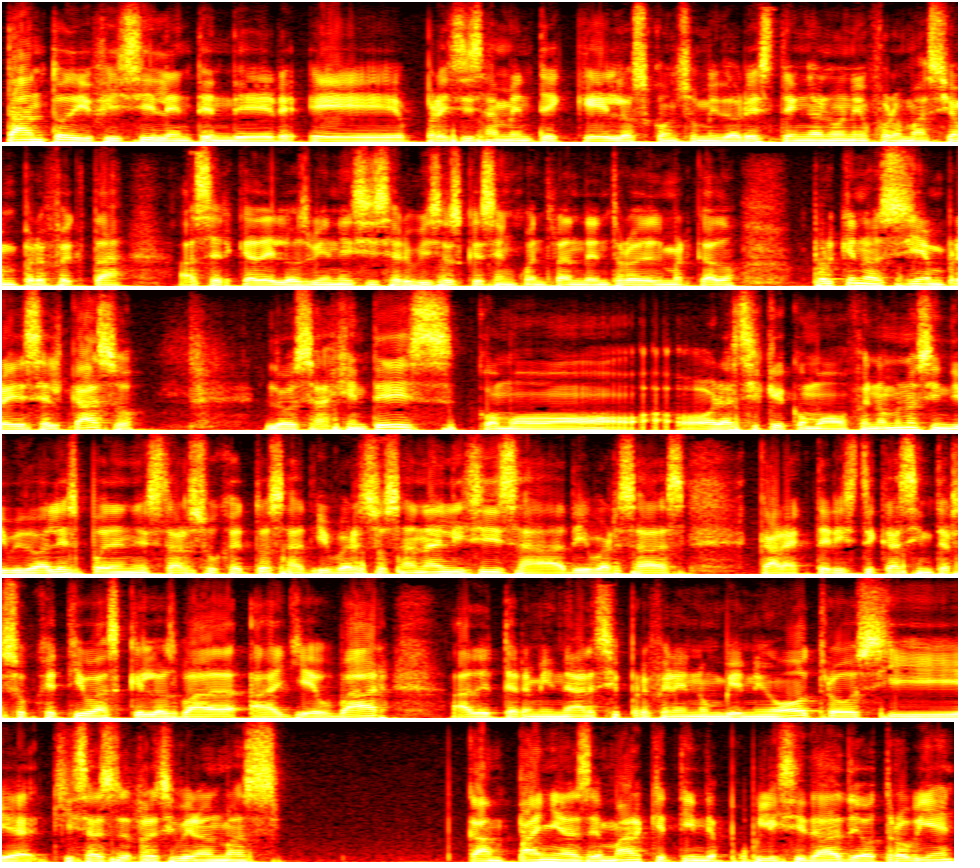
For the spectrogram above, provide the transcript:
tanto difícil entender eh, precisamente que los consumidores tengan una información perfecta acerca de los bienes y servicios que se encuentran dentro del mercado, porque no siempre es el caso los agentes como ahora sí que como fenómenos individuales pueden estar sujetos a diversos análisis, a diversas características intersubjetivas que los va a llevar a determinar si prefieren un bien u otro, si eh, quizás recibieron más campañas de marketing, de publicidad de otro bien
